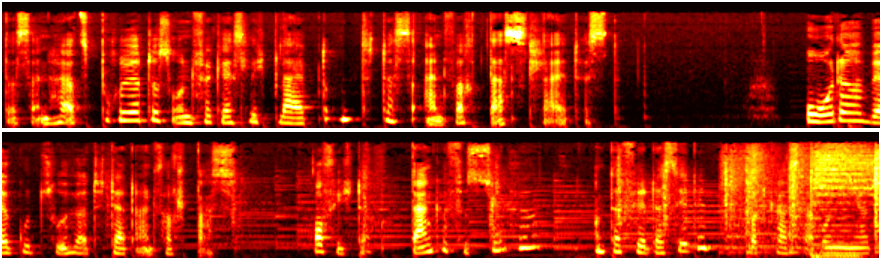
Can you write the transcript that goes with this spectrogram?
das sein Herz berührt, das unvergesslich bleibt und das einfach das Kleid ist. Oder wer gut zuhört, der hat einfach Spaß. Hoffe ich doch. Danke fürs Zuhören und dafür, dass ihr den Podcast abonniert.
